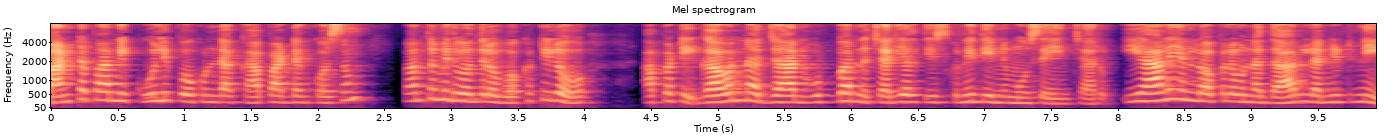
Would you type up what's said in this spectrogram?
మంటపాన్ని కూలిపోకుండా కాపాడడం కోసం పంతొమ్మిది వందల ఒకటిలో అప్పటి గవర్నర్ జాన్ వుడ్బర్న్ చర్యలు తీసుకుని దీన్ని మూసేయించారు. ఈ ఆలయం లోపల ఉన్న దారులన్నిటినీ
